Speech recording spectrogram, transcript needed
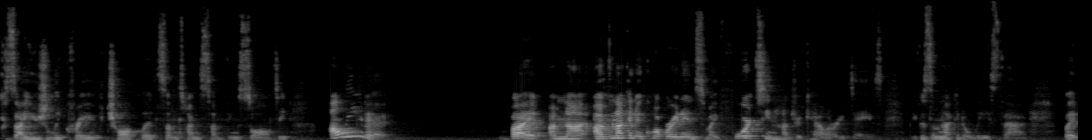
because I, I usually crave chocolate, sometimes something salty, I'll eat it. But I'm not I'm not gonna incorporate it into my 1400 calorie days because I'm not gonna waste that. But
